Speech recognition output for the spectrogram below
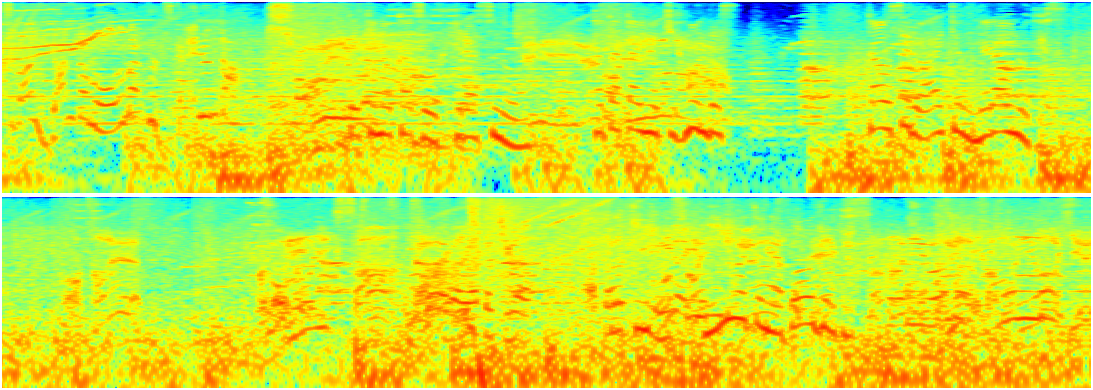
一番ガンダムをうまく使えるんだ。敵の数を減らすのは戦いの基本です倒せる相手を狙うのです。当たれこの戦敵見事な防御です貴様には若者の翻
